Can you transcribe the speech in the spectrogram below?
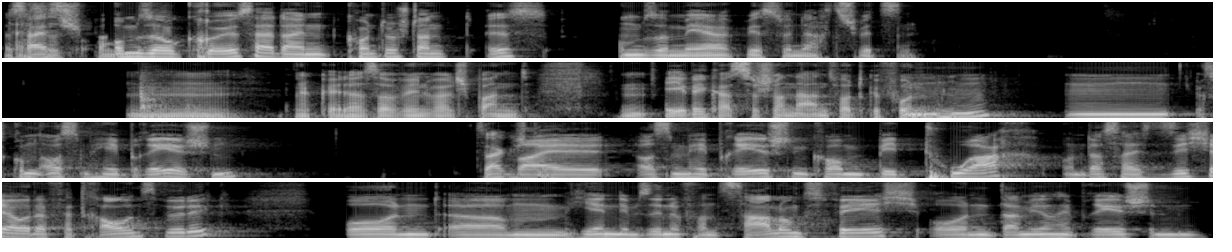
Das, das heißt, umso größer dein Kontostand ist, umso mehr wirst du nachts schwitzen. Mhm. Okay, das ist auf jeden Fall spannend. Hm, Erik, hast du schon eine Antwort gefunden? Mhm. Mm, es kommt aus dem Hebräischen. Sag ich weil dir. aus dem Hebräischen kommt Betuach und das heißt sicher oder vertrauenswürdig. Und ähm, hier in dem Sinne von zahlungsfähig und dann wieder im Hebräischen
